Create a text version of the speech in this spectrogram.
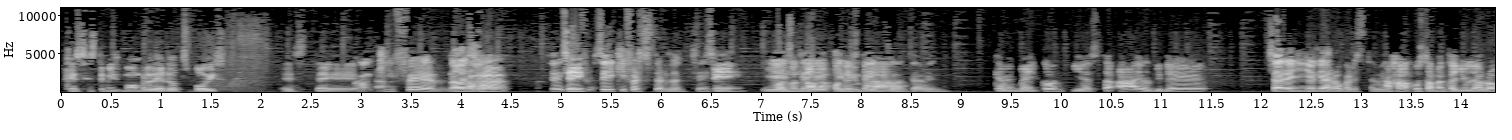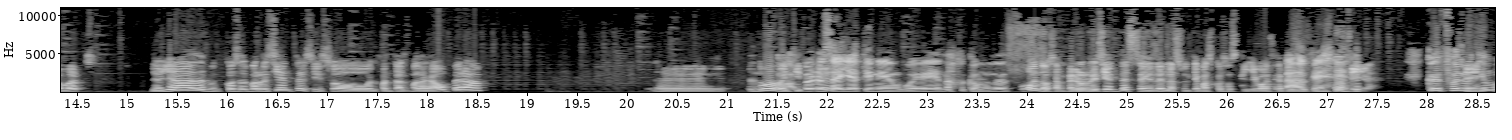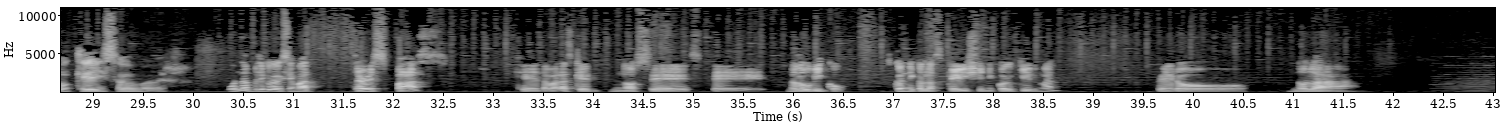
¿Qué es este mismo hombre de Lost Boys? Este... Con Kiefer. No, es Ajá, sí, sí. Kiefer- sí, Kiefer Sutherland. Sí. sí, Y cuando este, andaba con Kevin esta Bacon también. Kevin Bacon y esta... Ah, olvidé... Sale Julia Roberts también. Ajá, justamente Julia Roberts. Yo ya, cosas más recientes, hizo El Fantasma de la Ópera. Eh, el número Ah, 23. pero esa ya tiene bueno, como unos... Bueno, o sea, pero recientes es de las últimas cosas que llegó a hacer Ah, ok. ¿Qué fue el Sí. último que hizo? A ver. Una película que se llama Trespass, que la verdad es que no sé, este, no lo ubico. Es con Nicolas Cage y Nicole Kidman, pero no la,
